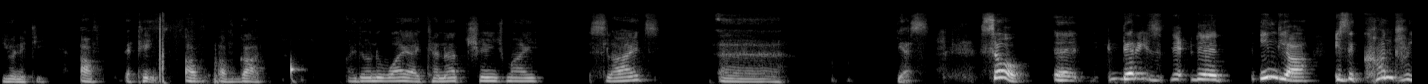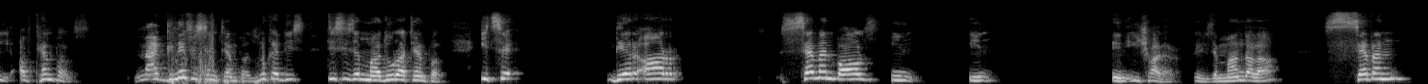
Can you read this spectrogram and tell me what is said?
unity of the things of, of God. I don't know why I cannot change my slides. Uh, yes. So uh, there is the, the India is the country of temples, magnificent temples. Look at this. This is a Madura temple. It's a, there are seven walls in, in, in each other. There is a mandala, seven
